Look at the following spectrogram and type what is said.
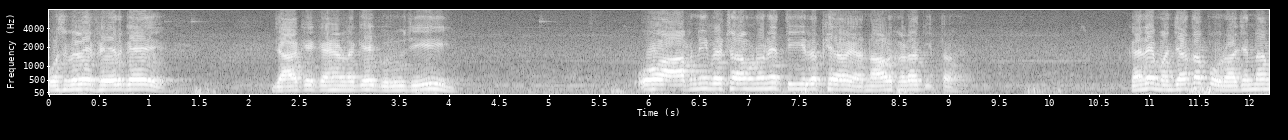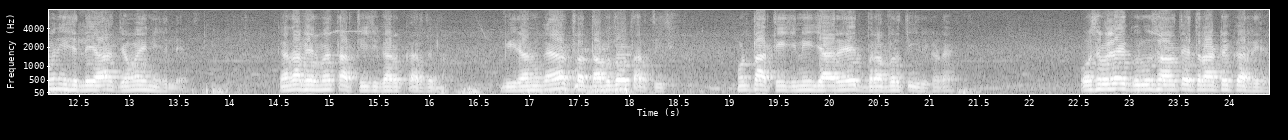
ਉਸ ਵੇਲੇ ਫੇਰ ਗਏ। ਜਾ ਕੇ ਕਹਿਣ ਲੱਗੇ, ਗੁਰੂ ਜੀ ਉਹ ਆਪ ਨਹੀਂ ਬੈਠਾ, ਹੁਣ ਉਹਨੇ ਤੀਰ ਰੱਖਿਆ ਹੋਇਆ, ਨਾਲ ਖੜਾ ਕੀਤਾ ਹੋਇਆ। ਕਹਿੰਦੇ, ਮੰਜਾ ਤਾਂ ਭੋਰਾ ਜਿੰਨਾ ਵੀ ਨਹੀਂ ਹਿੱਲਿਆ, ਜਮਾਂ ਹੀ ਨਹੀਂ ਹਿੱਲਿਆ। ਕਹਿੰਦਾ, ਫਿਰ ਮੈਂ ਧਰਤੀ 'ਚ ਗਰਕ ਕਰ ਦਿੰਦਾ। ਵੀਰਾਂ ਨੂੰ ਕਹਿੰਦਾ, ਤਾਂ, ਦਬ ਦੋ ਧਰਤੀ 'ਚ। ਹੁਣ ਧਰਤੀ 'ਚ ਨਹੀਂ ਜਾ ਰਹੇ, ਬਰਾਬਰ ਤੀਰ ਖੜਾ ਹੈ। ਉਸ ਵੇਲੇ ਗੁਰੂ ਸਾਹਿਬ ਤੇ ਤਰਾਟੇ ਕਰ ਰਿਹਾ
